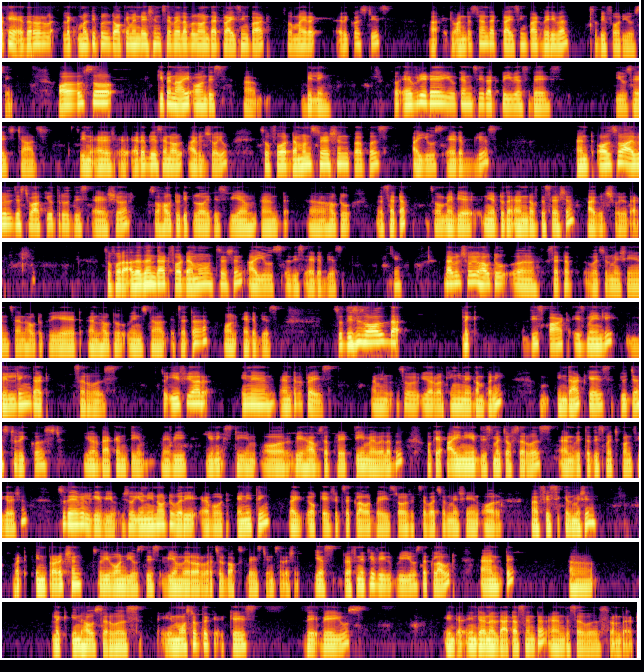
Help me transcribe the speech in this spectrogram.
okay, there are like multiple documentations available on that pricing part. So my re request is uh, to understand that pricing part very well. So before using, also keep an eye on this uh, billing. So every day you can see that previous days usage charge. So in AWS and all, I will show you. So for demonstration purpose, I use AWS and also I will just walk you through this Azure. So how to deploy this VM and uh, how to uh, set up. So maybe uh, near to the end of the session, I will show you that. So for other than that, for demo session, I use this AWS. I will show you how to uh, set up virtual machines and how to create and how to install, etc. on AWS. So this is all the like this part is mainly building that servers. So if you are in an enterprise, I mean, so you are working in a company, in that case, you just request your backend team, maybe Unix team, or we have separate team available. Okay, I need this much of servers and with this much configuration. So they will give you. So you need not to worry about anything like, okay, if it's a cloud based or if it's a virtual machine or a physical machine, but in production so we won't use this vmware or virtualbox based installation yes definitely we, we use the cloud and uh, like in-house servers in most of the case they, they use inter internal data center and the servers from that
